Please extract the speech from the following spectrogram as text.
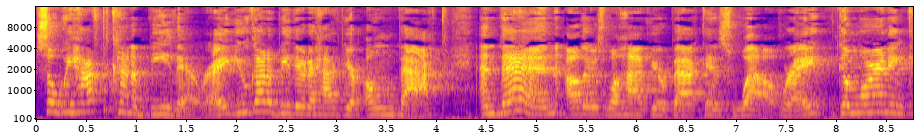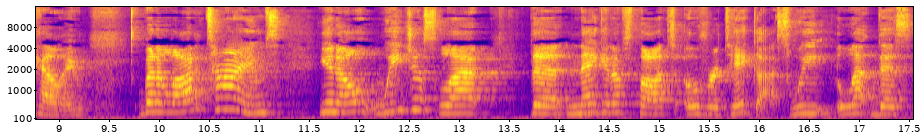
So we have to kind of be there, right? You got to be there to have your own back. And then others will have your back as well, right? Good morning, Kelly. But a lot of times, you know, we just let the negative thoughts overtake us. We let this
